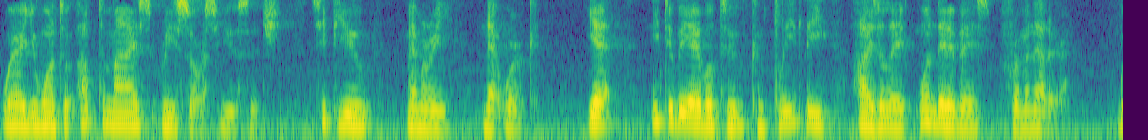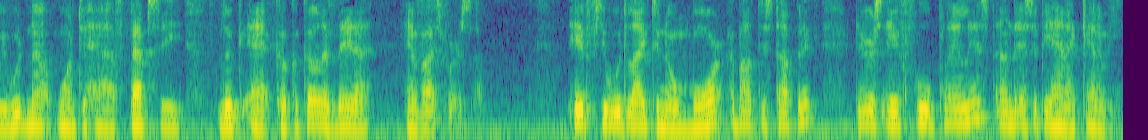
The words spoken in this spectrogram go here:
where you want to optimize resource usage, CPU, memory, network, yet need to be able to completely isolate one database from another. We would not want to have Pepsi look at Coca-Cola's data and vice versa. If you would like to know more about this topic, there's a full playlist on the SAP HANA Academy.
